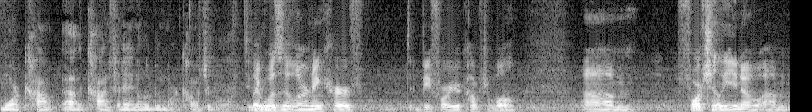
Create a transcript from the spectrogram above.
more com- uh, confident, a little bit more comfortable? Like, was the learning curve before you're comfortable? Um, fortunately, you know, um,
